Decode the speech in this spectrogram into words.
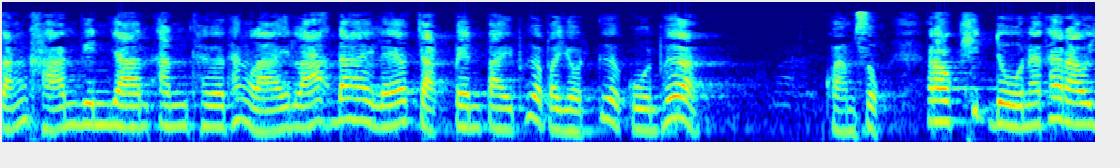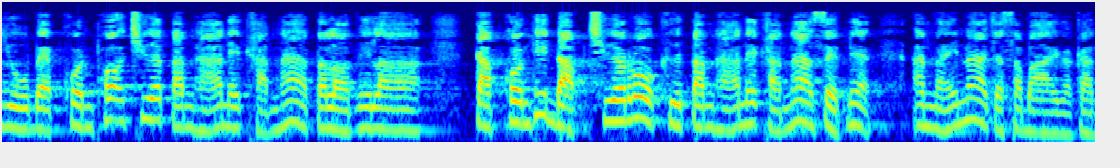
สังขารวิญญาณอันเธอทั้งหลายละได้แล้วจักเป็นไปเพื่อประโยชน์เกื้อกูลเพื่อ ความสุข เราคิดดูนะถ้าเราอยู่แบบคนเพาะเชื้อตันหาในขันห้าตลอดเวลา กับคนที่ดับเชื้อโรคคือตันหาในขันห้าเสร็จเนี่ยอันไหนน่าจะสบายกว่ากัน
